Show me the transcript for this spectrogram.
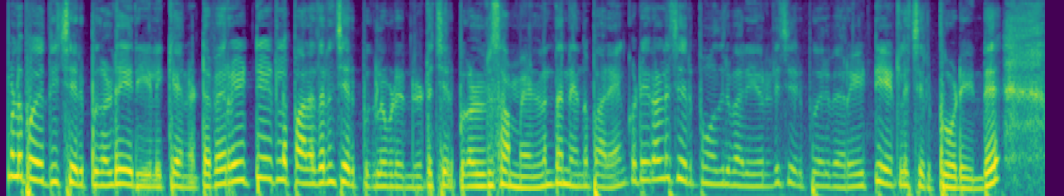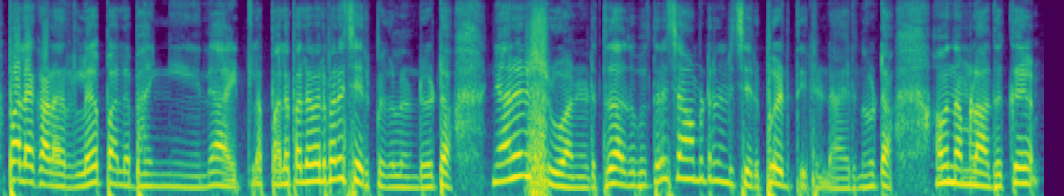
നമ്മൾ പോയത് ചെരുപ്പുകളുടെ ഏരിയയിലേക്കാണ് കേട്ടോ. വെറൈറ്റി ആയിട്ടുള്ള പലതരം ചെരുപ്പുകൾ ഇവിടെ ഉണ്ട് കേട്ടോ. ചെരുപ്പുകളുടെ സമ്മേളനം തന്നെയെന്ന് പറയാം. കുട്ടികളുടെ ചെരുപ്പ് മുതൽ വലിയവരുടെ ചെരുപ്പ് വരെ വെറൈറ്റി ആയിട്ടുള്ള ചെരുപ്പ് ഇവിടെ ഉണ്ട്. പല കളറിൽ പല ഭംഗിയിലായിട്ടുള്ള പല പല പല പല ചെരുപ്പുകളുണ്ട് കേട്ടോ. ഞാനൊരു ഷൂ ആണ് എടുത്തത്. അതുപോലെ തന്നെ ചാമ്പട്ടനൊരു ചെരുപ്പ് എടുത്തിട്ടുണ്ടായിരുന്നു കേട്ടോ. അപ്പോൾ ആ,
